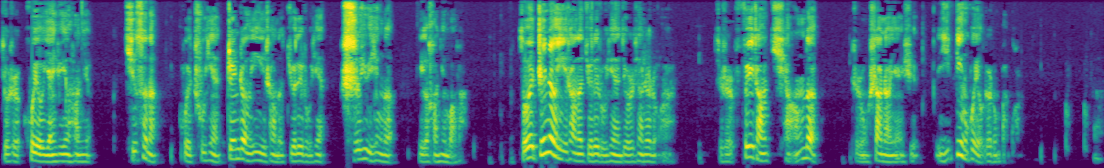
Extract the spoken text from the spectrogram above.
就是会有延续性行情，其次呢会出现真正意义上的绝对主线，持续性的一个行情爆发。所谓真正意义上的绝对主线，就是像这种啊，就是非常强的这种上涨延续，一定会有这种板块啊。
